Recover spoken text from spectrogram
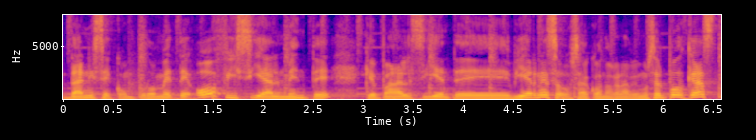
Dani se compromete oficialmente que para el siguiente viernes, o sea, cuando grabemos el podcast,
